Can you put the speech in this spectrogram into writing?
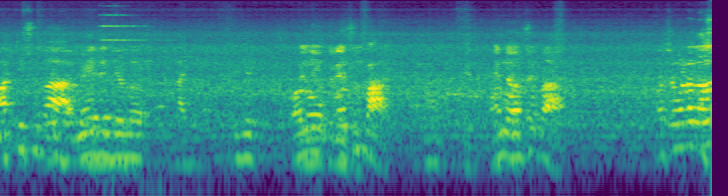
মাতৃসুমা মেয়েদের জন্য লাগে। এই যে অনু অসুপা অনু অসুপা অসুপাটা লাল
